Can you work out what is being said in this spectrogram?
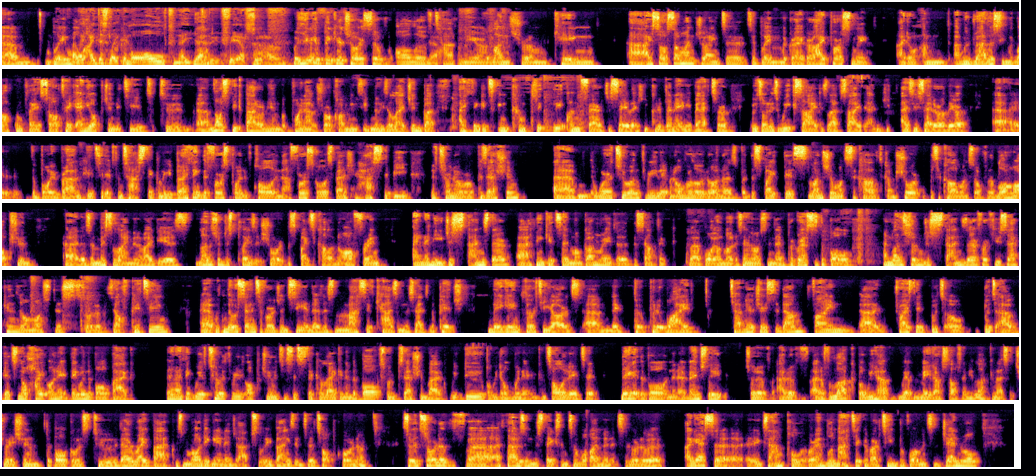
um, blame. I, like, I dislike them all tonight. Yeah. to be fair. So, um, but you can pick your choice of Olive, yeah. Tavernier, Lundstram, King. Uh, I saw someone trying to to blame McGregor. I personally I don't. I'm. I would rather see McLaughlin play, so I'll take any opportunity to, to um, not speak bad on him, but point out shortcomings, even though he's a legend. But I think it's completely unfair to say that he could have done any better. It was on his weak side, his left side, and he, as you said earlier, uh, the boy Brown hits it fantastically. But I think the first point of call in that first goal, especially, has to be the turnover of possession. Um, we're a two on three. They have an overload on us, but despite this, Lundstram wants Sakala to come short, but Sakala wants to offer the long option. Uh, there's a misalignment of ideas. Lundstram just plays it short despite Sakala not offering. And then he just stands there. Uh, I think it's in Montgomery, the, the Celtic uh, boy on loan, and then progresses the ball. And Lundstram just stands there for a few seconds, almost just sort of self pitying, uh, with no sense of urgency. And there's this massive chasm in the center of the pitch. They gain 30 yards. Um, they put, put it wide. Tavernier chases it down, fine, uh, tries to boot it, boot it out, gets no height on it. They win the ball back then I think we have two or three opportunities to stick a leg in, in the box win possession back. We do, but we don't win it and consolidate it. They get the ball, and then eventually, sort of out of out of luck, but we have we haven't made ourselves any luck in that situation. The ball goes to their right back, who's marauding in and absolutely bangs into the top corner. So it's sort of uh, a thousand mistakes into one, and it's sort of a, I guess, an example or emblematic of our team performance in general.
